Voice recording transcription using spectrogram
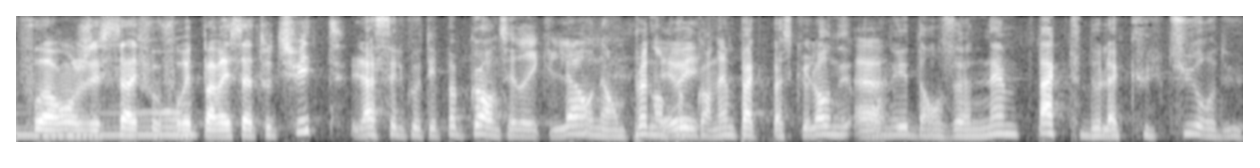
faut arranger ça, il faut, faut réparer ça tout de suite. Là, c'est le côté popcorn, Cédric. Là, on est en plein dans Eh oui. Popcorn Impact parce que là, on est, Ah. on est dans un impact de la culture du,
